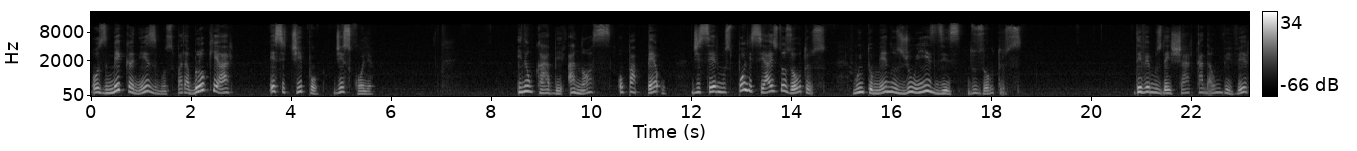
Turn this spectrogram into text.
os mecanismos para bloquear esse tipo de escolha. E não cabe a nós o papel de sermos policiais dos outros, muito menos juízes dos outros. Devemos deixar cada um viver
